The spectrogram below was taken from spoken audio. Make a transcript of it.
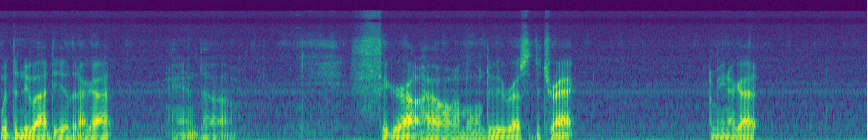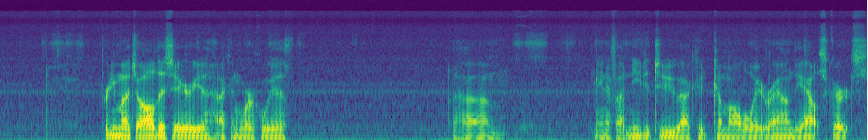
with the new idea that I got and uh, figure out how I'm going to do the rest of the track. I mean, I got pretty much all this area I can work with. Um, and if I needed to, I could come all the way around the outskirts.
